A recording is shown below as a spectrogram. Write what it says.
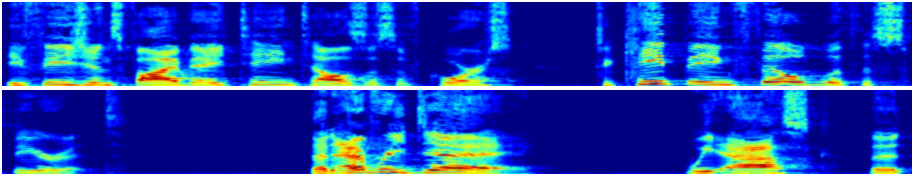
Ephesians 5:18 tells us of course to keep being filled with the Spirit. That every day we ask that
